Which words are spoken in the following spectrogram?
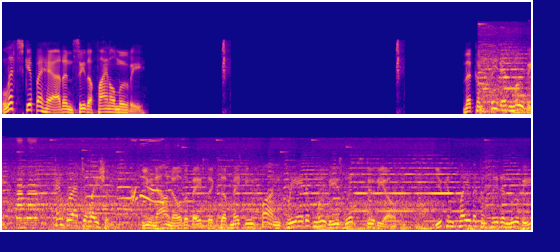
let's skip ahead and see the final movie. The completed movie. Congratulations! You now know the basics of making fun, creative movies with Studio. You can play the completed movie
